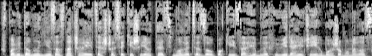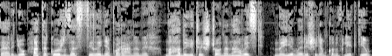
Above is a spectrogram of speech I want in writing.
В повідомленні зазначається, що святіший отець молиться за упокій загиблих, віряючи їх Божому милосердю, а також за зцілення поранених, нагадуючи, що ненависть не є вирішенням конфліктів.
